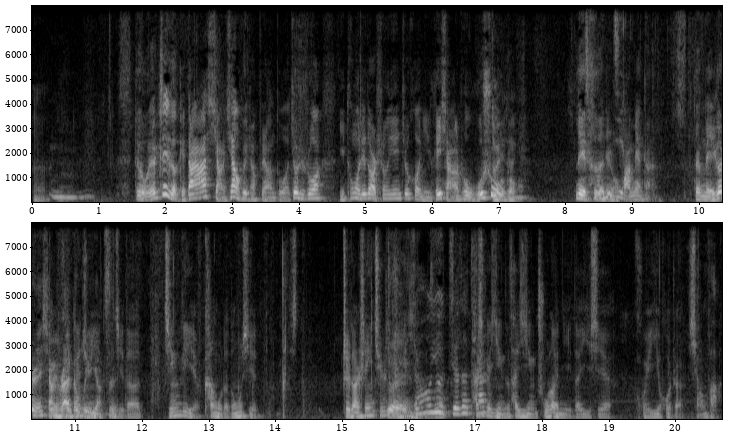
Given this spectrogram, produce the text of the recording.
嗯，对，我觉得这个给大家想象非常非常多，就是说你通过这段声音之后，你可以想象出无数种类似的这种画面感。对，每个人想对，出来根据你都不一样。自己的经历、看过的东西，这段声音其实就是个影子，然后又觉得他它是个影子，它引出了你的一些回忆或者想法。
